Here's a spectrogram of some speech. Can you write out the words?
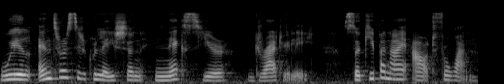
will enter circulation next year gradually, so keep an eye out for one.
